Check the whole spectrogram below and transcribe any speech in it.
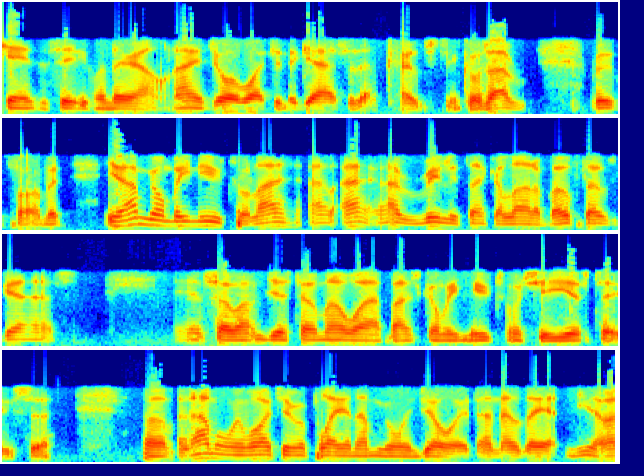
Kansas City when they're on. I enjoy watching the guys that I've coached, and of course I root for. But you know, I'm going to be neutral. I I I really think a lot of both those guys, and so I'm just telling my wife I was going to be neutral, and she is too. So. Uh, but I'm going to watch every play and I'm going to enjoy it. I know that. And, you know, I,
